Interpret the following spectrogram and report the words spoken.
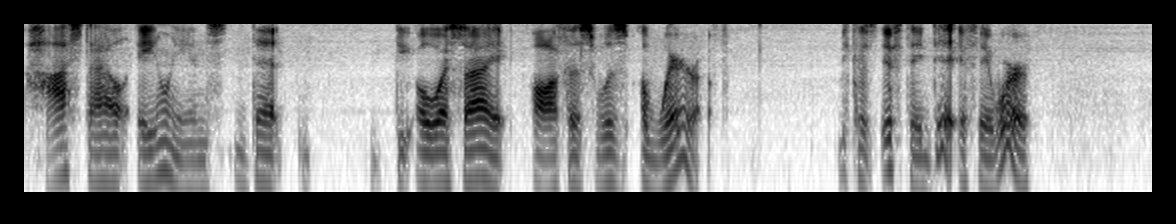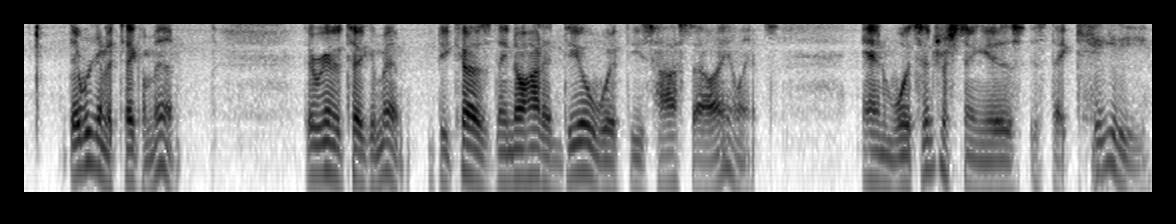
hostile aliens that the OSI office was aware of. Because if they did, if they were, they were going to take them in. They were going to take them in because they know how to deal with these hostile aliens. And what's interesting is is that Cady,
